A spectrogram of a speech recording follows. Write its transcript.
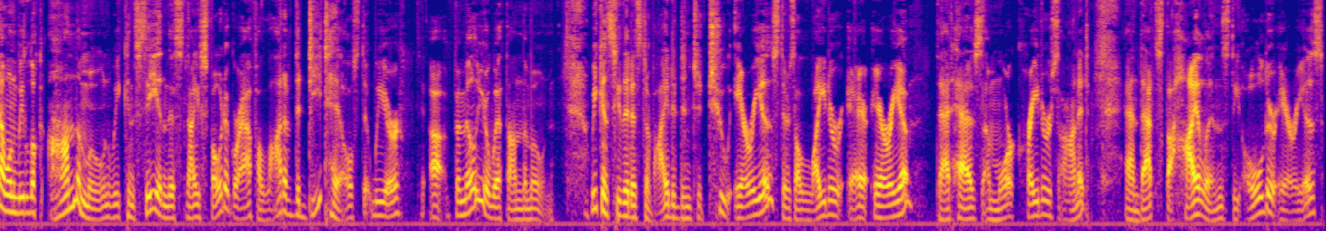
Now when we look on the moon, we can see in this nice photograph a lot of the details that we are uh, familiar with on the moon. We can see that it's divided into two areas. There's a lighter area that has uh, more craters on it. And that's the highlands, the older areas.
